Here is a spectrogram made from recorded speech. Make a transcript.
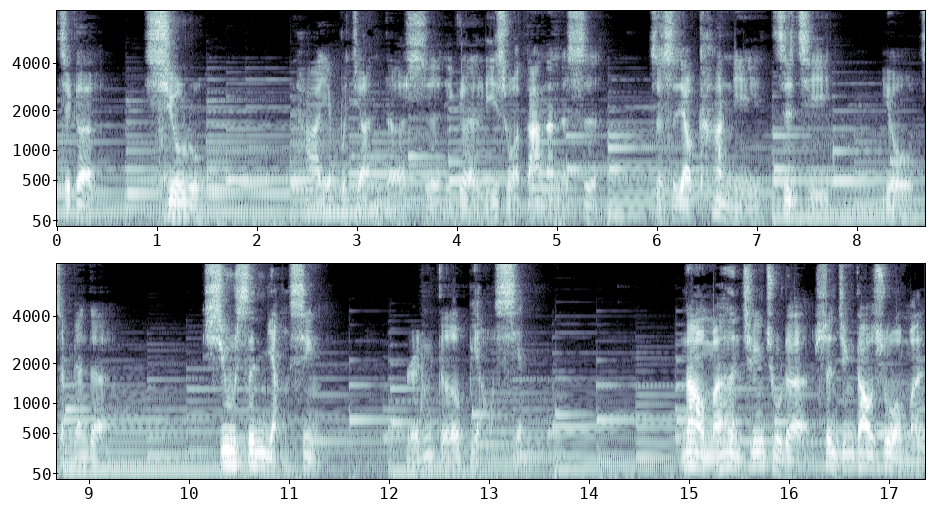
这个羞辱，它也不见得是一个理所当然的事。只是要看你自己有怎么样的修身养性、人格表现。那我们很清楚的，圣经告诉我们，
